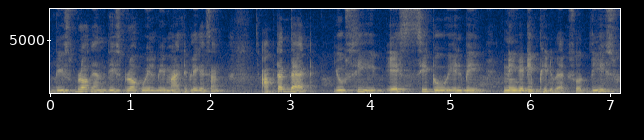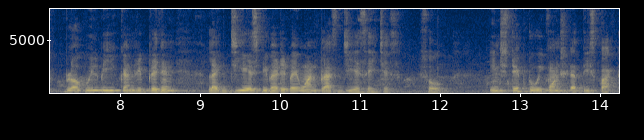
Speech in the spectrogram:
this block and this block will be multiplication. After that you see sc2 will be negative feedback. So this block will be you can represent like gs divided by 1 plus gshs so in step 2 we consider this part.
